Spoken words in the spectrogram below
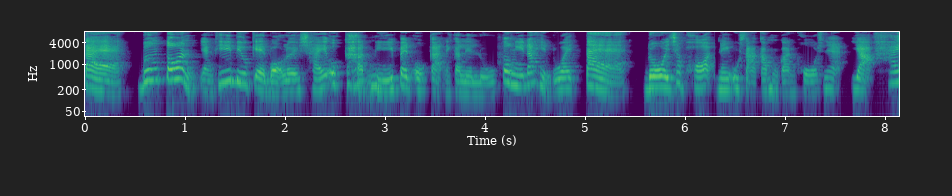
แต่เบื้องต้นอย่างที่บิลเกตส์บอกเลยใช้โอกาสนี้เป็นโอกาสในการเรียนรู้ ตรงนี้นิดาเห็นด้วย แต่ โดยเฉพาะในอุตสาหกรรมของการโค้ชเนี่ยอยากให้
